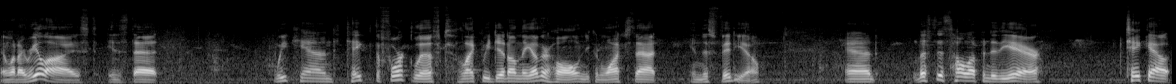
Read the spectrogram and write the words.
And what I realized is that we can take the forklift like we did on the other hull, and you can watch that in this video, and lift this hull up into the air, take out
